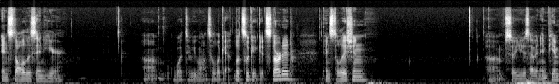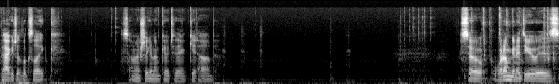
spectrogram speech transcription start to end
install this in here. Um, what do we want to look at? Let's look at get started, installation. Um, so you just have an npm package it looks like. So I'm actually going to go to their GitHub. So what I'm going to do is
